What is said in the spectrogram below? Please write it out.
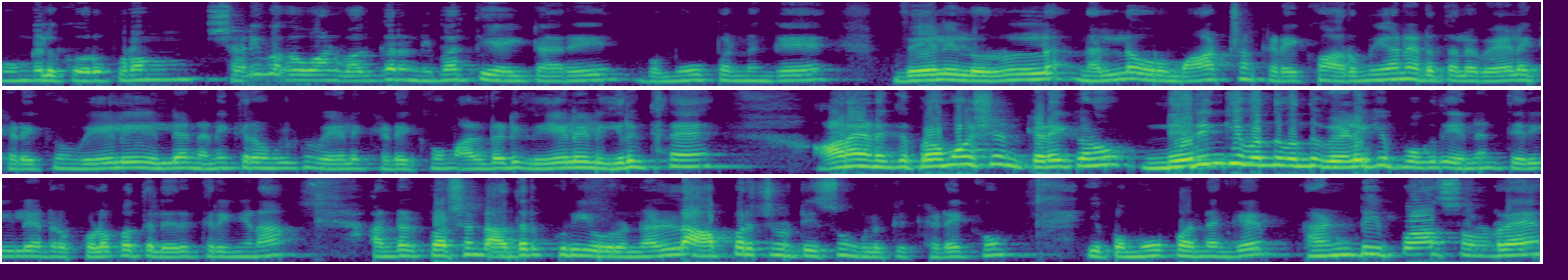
உங்களுக்கு ஒரு புறம் சனி பகவான் வக்கர நிபர்த்தி ஆயிட்டாரு. இப்போ மூவ் பண்ணுங்க. வேலையில் ஒரு நல்ல- ஒரு மாற்றம் கிடைக்கும். அருமையான இடத்துல வேலை கிடைக்கும். வேலையே இல்லை நினைக்கிறவங்களுக்கும் வேலை கிடைக்கும். ஆல்ரெடி வேலையில் இருக்கிறேன் ஆனால் எனக்கு ப்ரமோஷன் கிடைக்கணும். நெருங்கி வந்து வந்து வேலைக்கு போகுது என்னன்னு தெரியல என்ற குழப்பத்தில் இருக்கிறீங்கன்னா ஹண்ட்ரட் பர்சன்ட் அதற்குரிய ஒரு நல்ல ஆப்பர்ச்சுனிட்டிஸும் உங்களுக்கு கிடைக்கும். இப்போ மூவ் பண்ணுங்க. கண்டிப்பாக சொல்கிறேன்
